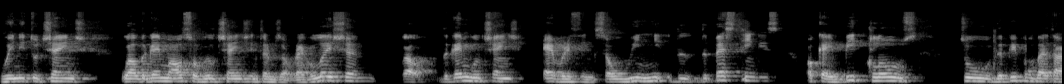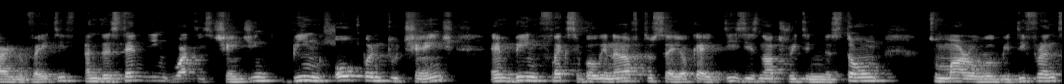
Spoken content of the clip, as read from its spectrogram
we need to change. Well, the game also will change in terms of regulation. Well, the game will change everything. So we need the, the best thing is okay, be close to the people that are innovative, understanding what is changing, being open to change, and being flexible enough to say, okay, this is not written in a stone. Tomorrow will be different,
